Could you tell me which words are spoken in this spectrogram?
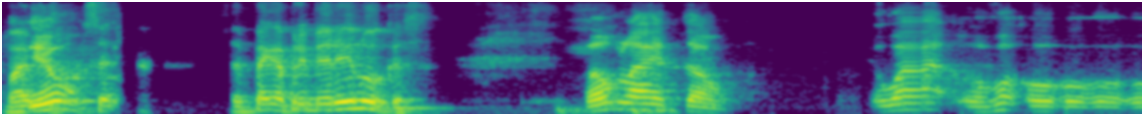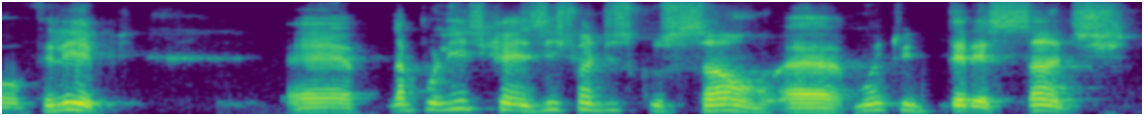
Vai, eu? Você, você pega primeiro aí, Lucas. Vamos lá, então. O, o, o, Felipe, é, na política existe uma discussão é, muito interessante,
